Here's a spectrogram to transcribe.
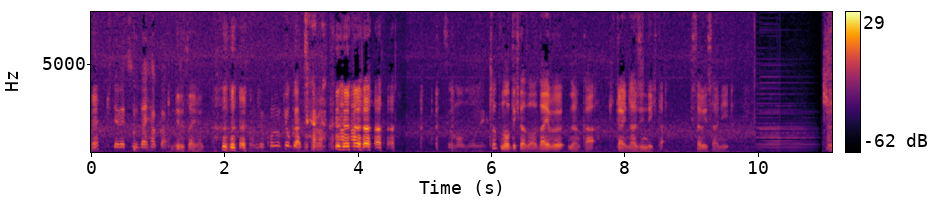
え キテレツ大百科や出る大百なんでこの曲やったんやろ。いつも思うねちょっと乗ってきたぞ。だいぶなんか機械馴染んできた久々に「君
